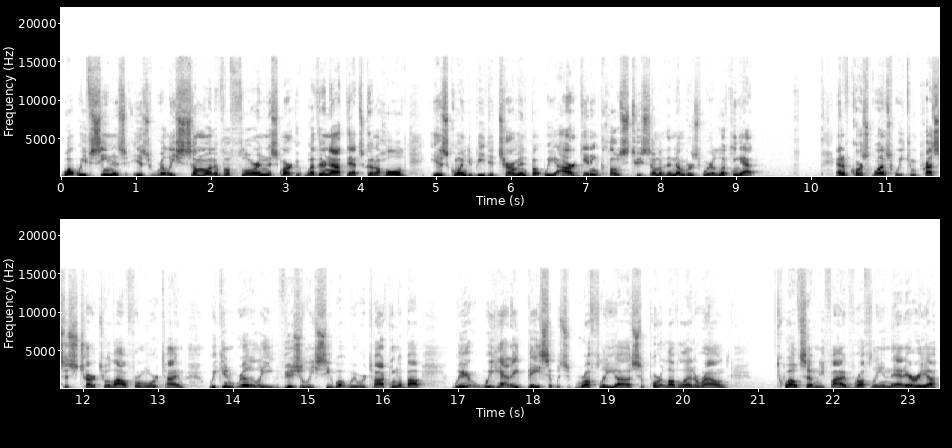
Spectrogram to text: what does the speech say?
what we've seen is is really somewhat of a floor in this market. Whether or not that's going to hold is going to be determined, but we are getting close to some of the numbers we're looking at and of course, once we compress this chart to allow for more time, we can really visually see what we were talking about. we we had a base that was roughly uh, support level at around 1275, roughly in that area.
